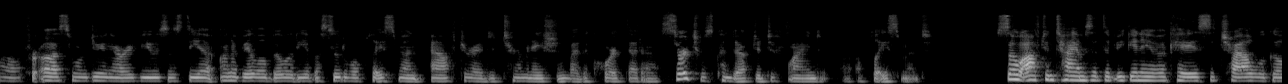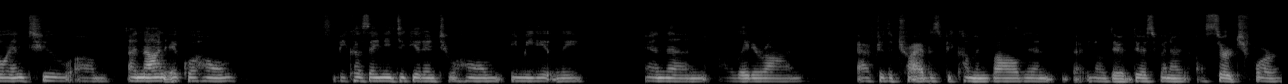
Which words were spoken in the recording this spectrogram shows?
uh, for us when we're doing our reviews is the uh, unavailability of a suitable placement after a determination by the court that a search was conducted to find a placement. So, oftentimes at the beginning of a case, the child will go into um, a non ICWA home because they need to get into a home immediately. And then uh, later on, after the tribe has become involved in, uh, you know, there, there's been a, a search for,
